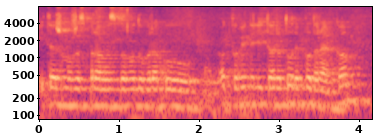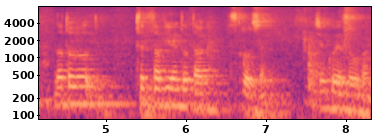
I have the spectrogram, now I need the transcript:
i też może sprawa z powodu braku odpowiedniej literatury pod ręką, no to przedstawiłem to tak w skrócie. Dziękuję za uwagę.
